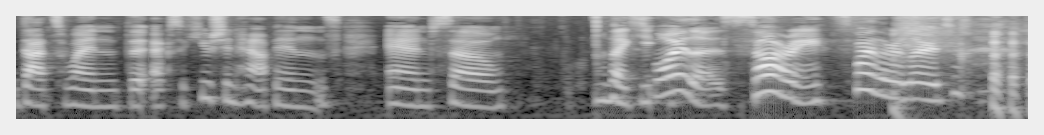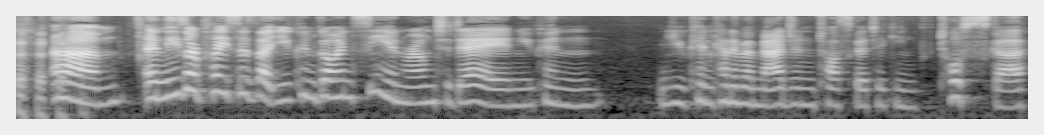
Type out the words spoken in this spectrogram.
that's when the execution happens. And so, like Spoilers. Sorry, spoiler alert. um, and these are places that you can go and see in Rome today, and you can you can kind of imagine Tosca taking Tosca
